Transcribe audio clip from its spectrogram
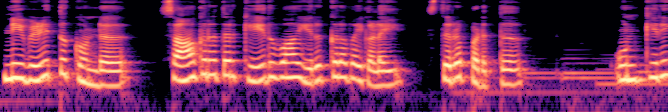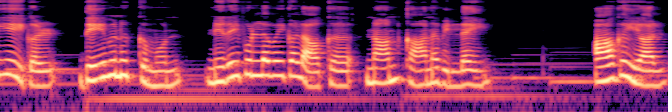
நீ விழித்துக்கொண்டு சாகிறதற்கேதுவாயிருக்கிறவைகளை ஸ்திரப்படுத்து உன் கிரியைகள் தேவனுக்கு முன் நிறைவுள்ளவைகளாக நான் காணவில்லை. ஆகையால்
